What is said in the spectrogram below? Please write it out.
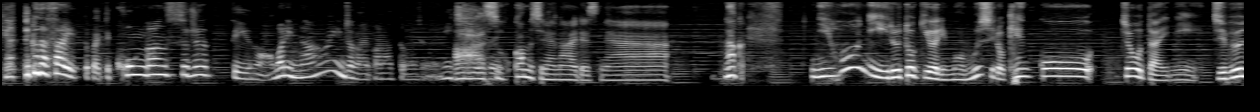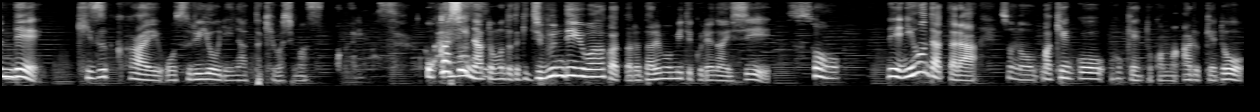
やってくださいとか言って懇願するっていうのはあまりないんじゃないかなって思うんですよねああそうかもしれないですね。なんか日本にいる時よりもむしろ健康状態に自分で気遣いをするようになった気はします。わかります。おかしいなと思思った時自分で言わなかったら誰も見てくれないし、そうで、日本だったら、その、まあ、健康保険とかもあるけど、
